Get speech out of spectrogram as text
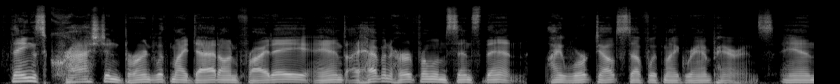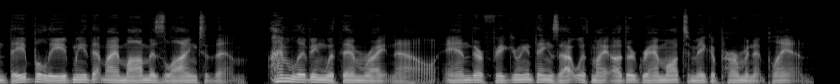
Things crashed and burned with my dad on Friday, and I haven't heard from him since then. I worked out stuff with my grandparents, and they believe me that my mom is lying to them. I'm living with them right now, and they're figuring things out with my other grandma to make a permanent plan.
